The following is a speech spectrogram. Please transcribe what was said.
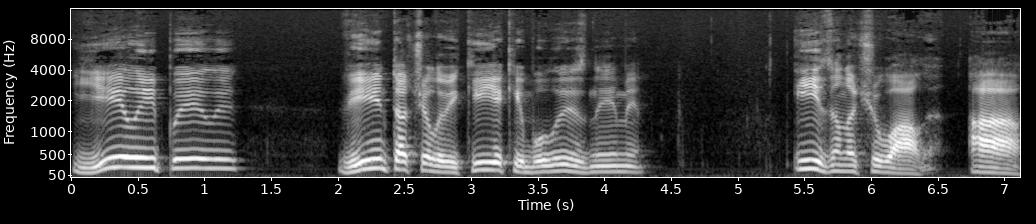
Їли й пили він та чоловіки, які були з ними, і заночували. А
